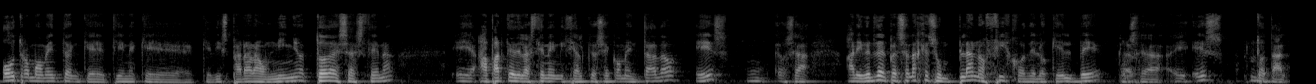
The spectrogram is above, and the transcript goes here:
otro momento en que tiene que, que disparar a un niño, toda esa escena, eh, aparte de la escena inicial que os he comentado, es, o sea, a nivel del personaje es un plano fijo de lo que él ve, o sea, eh, es total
